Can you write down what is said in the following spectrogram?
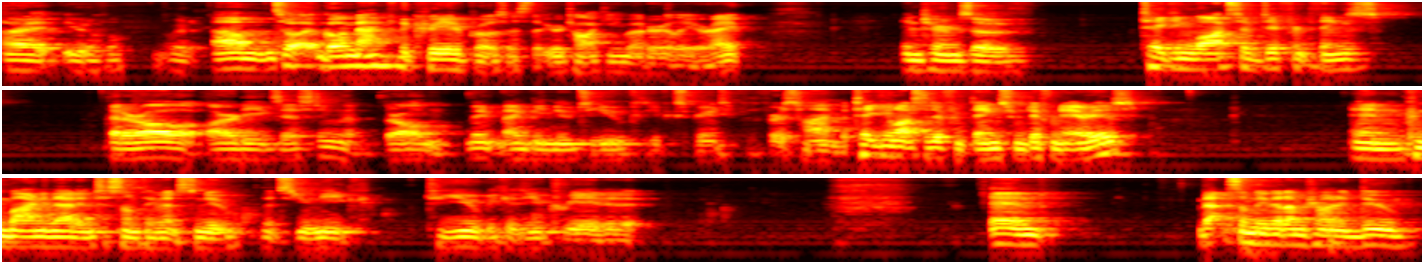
All right, beautiful. Um, so going back to the creative process that we were talking about earlier, right? In terms of taking lots of different things that are all already existing, that they're all they might be new to you because you've experienced it for the first time, but taking lots of different things from different areas and combining that into something that's new, that's unique to you because you created it. And that's something that I'm trying to do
